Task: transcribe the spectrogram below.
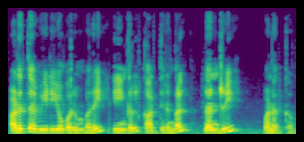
அடுத்த வீடியோ வரும் வரை நீங்கள் காத்திருங்கள். நன்றி. வணக்கம்.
